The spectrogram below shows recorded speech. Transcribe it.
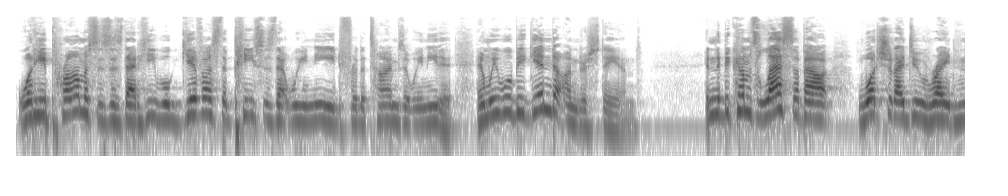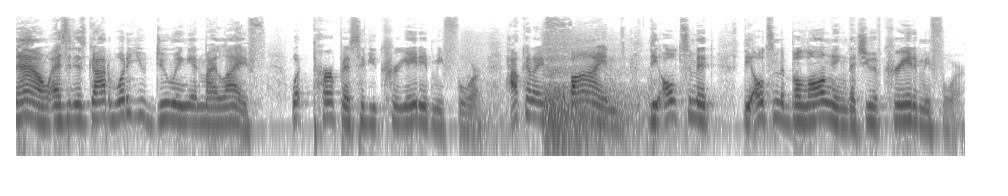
what He promises is that He will give us the pieces that we need for the times that we need it. And we will begin to understand. And it becomes less about what should I do right now as it is, God, what are you doing in my life? What purpose have you created me for? How can I find the ultimate, the ultimate belonging that you have created me for?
